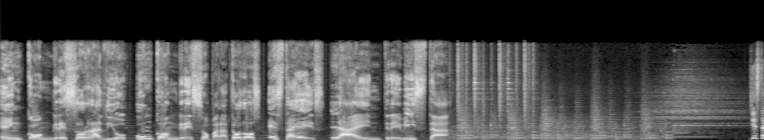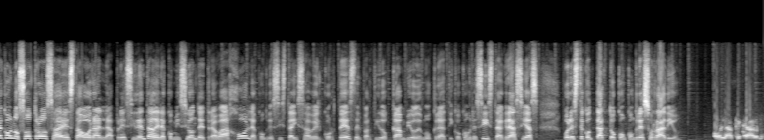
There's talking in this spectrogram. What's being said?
en Congreso Radio, un Congreso para todos, esta es la entrevista. Y está con nosotros a esta hora la presidenta de la Comisión de Trabajo, la congresista Isabel Cortés del Partido Cambio Democrático. Congresista, gracias por este contacto con Congreso Radio. Hola, ¿qué tal?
